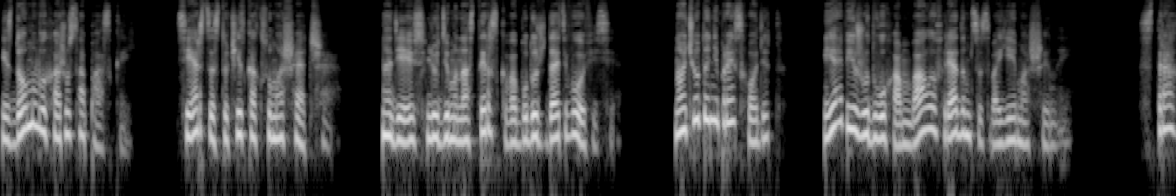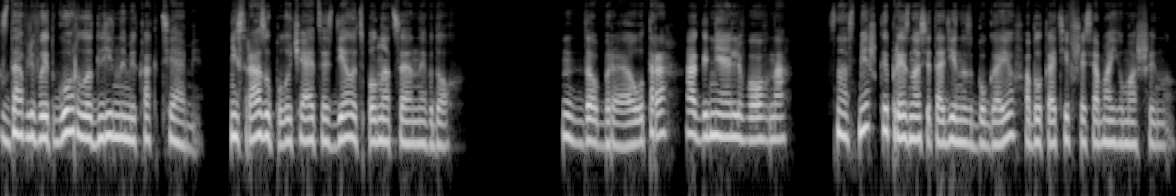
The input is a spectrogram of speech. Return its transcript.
Из дома выхожу с опаской. Сердце стучит как сумасшедшее. Надеюсь, люди монастырского будут ждать в офисе. Но чуда не происходит. Я вижу двух амбалов рядом со своей машиной. Страх сдавливает горло длинными когтями. Не сразу получается сделать полноценный вдох. «Доброе утро, Огня Львовна», — с насмешкой произносит один из бугаев, облокотившись о мою машину.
